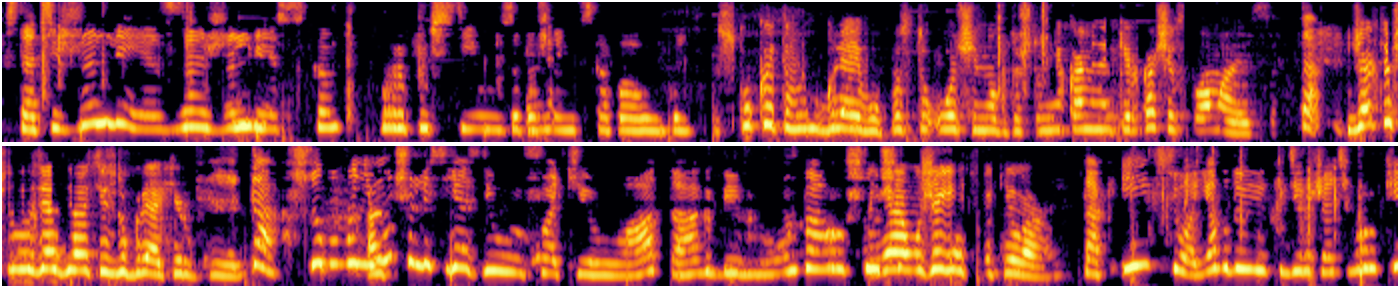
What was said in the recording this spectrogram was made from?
Кстати, железо, железка пропустил за то, что не вскопал уголь. Сколько этого угля его? Просто очень много, потому что у меня каменная кирка сейчас сломается. Так. Жаль то, что нельзя сделать из угля кирку. Так, чтобы вы не А- мучились, я сделаю факела. Так, берем пару У штучек. меня уже есть факела. Так, и все, я буду их держать в руке.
